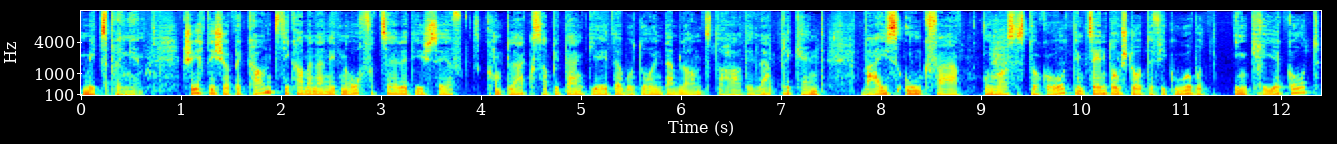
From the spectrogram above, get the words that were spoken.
mitzubringen. Die Geschichte ist ja bekannt, die kann man auch nicht nachverzählen, die ist sehr komplex, aber ich denke, jeder, der hier in diesem Land der HD Läppli kennt, weiß ungefähr, um was es hier geht. Im Zentrum steht eine Figur, die in den Krieg geht,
